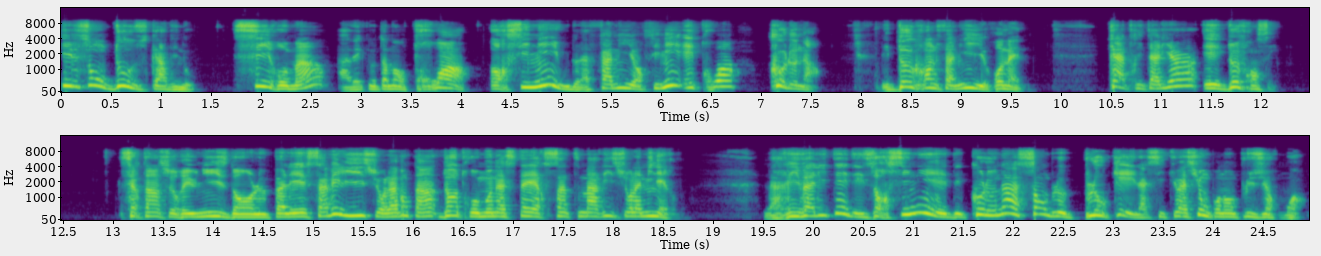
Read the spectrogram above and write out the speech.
Ils sont douze cardinaux, six romains, avec notamment trois Orsini ou de la famille Orsini, et trois Colonna, les deux grandes familles romaines, quatre Italiens et deux Français. Certains se réunissent dans le palais Savelli sur l'Aventin, d'autres au monastère Sainte-Marie sur la Minerve. La rivalité des Orsini et des Colonna semble bloquer la situation pendant plusieurs mois.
